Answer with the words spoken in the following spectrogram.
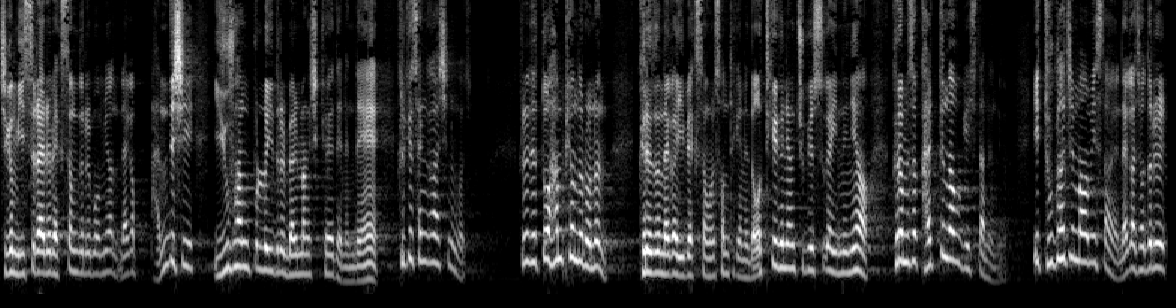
지금 이스라엘의 백성들을 보면 내가 반드시 유황불로 이들을 멸망시켜야 되는데 그렇게 생각하시는 거죠. 그런데 또 한편으로는 그래도 내가 이 백성을 선택했는데 어떻게 그냥 죽일 수가 있느냐? 그러면서 갈등하고 계시다는 거예요. 이 두 가지 마음이 싸워요. 내가 저들을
